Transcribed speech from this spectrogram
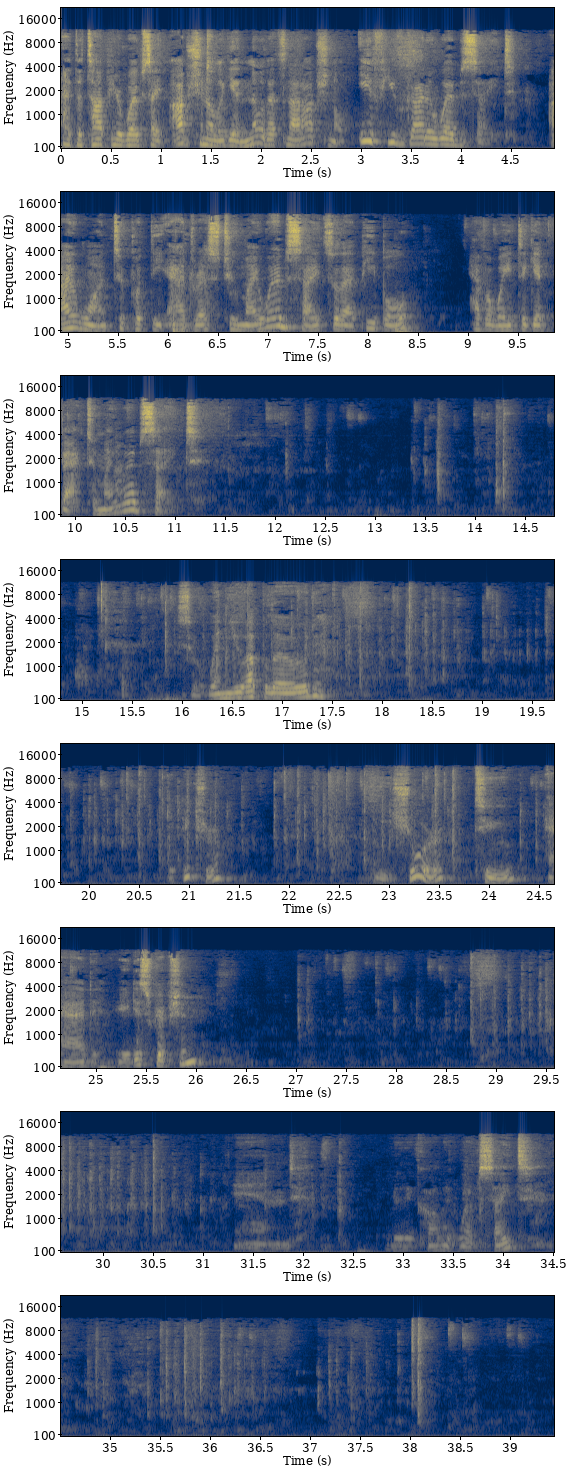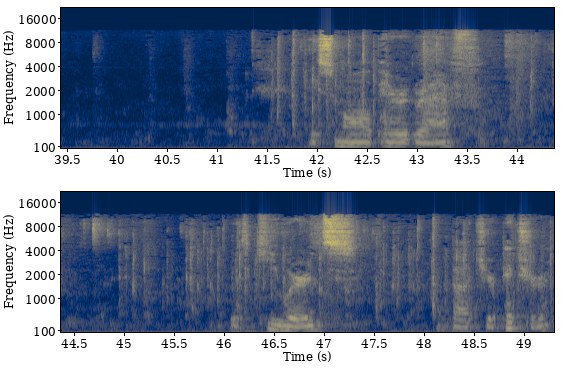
At the top here, website optional. Again, no, that's not optional. If you've got a website, I want to put the address to my website so that people have a way to get back to my website. So when you upload a picture, be sure to add a description and they call it? Website. a small paragraph with keywords about your picture,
